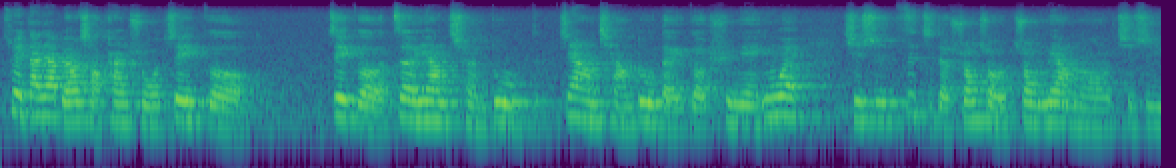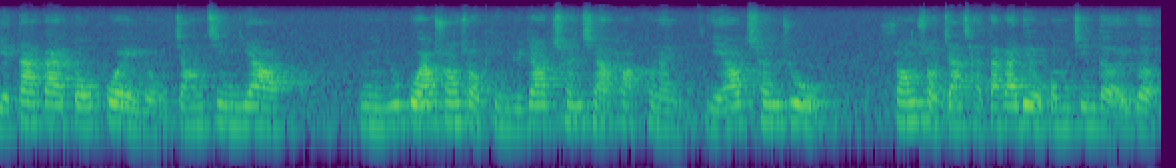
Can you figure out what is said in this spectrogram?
所以大家不要小看说这个，这个这样程度、这样强度的一个训练，因为其实自己的双手重量呢，其实也大概都会有将近要，你如果要双手平均要撑起来的话，可能也要撑住双手加起来大概六公斤的一个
